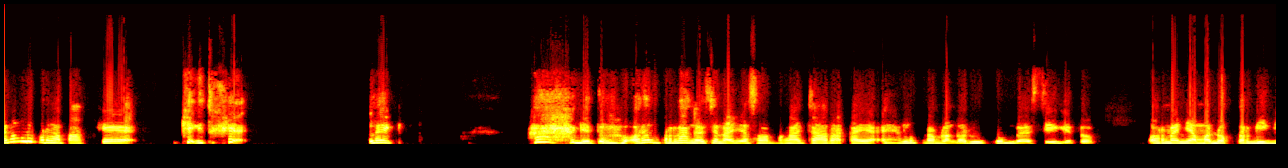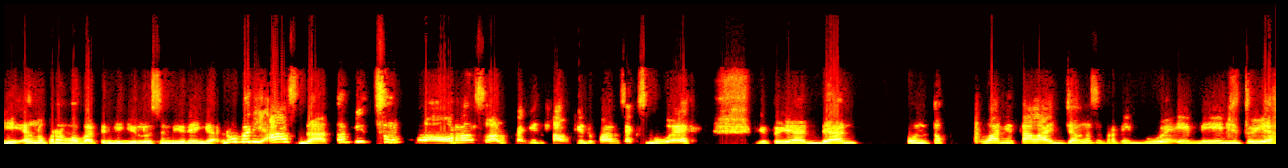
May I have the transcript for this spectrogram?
Emang lu pernah pakai? Kayak gitu kayak like hah gitu. Orang pernah nggak sih nanya sama pengacara kayak eh lu pernah melanggar hukum gak sih? Gitu. Orang nanya sama dokter gigi eh lu pernah ngobatin gigi lu sendiri nggak? Nobody ask that. Tapi semua orang selalu pengen tahu kehidupan seks gue. Gitu ya. Dan untuk wanita lajang seperti gue ini gitu ya.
